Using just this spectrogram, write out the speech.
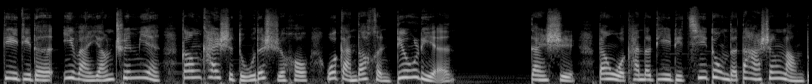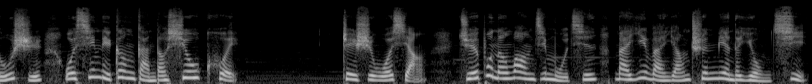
弟弟的一碗阳春面刚开始读的时候，我感到很丢脸，但是当我看到弟弟激动的大声朗读时，我心里更感到羞愧。这时我想绝不能忘记母亲买一碗阳春面的勇气。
